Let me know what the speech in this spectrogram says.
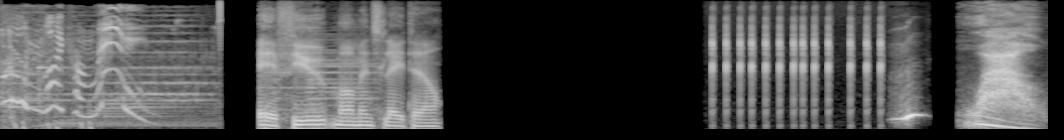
really like her memes! A few moments later. Wow.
